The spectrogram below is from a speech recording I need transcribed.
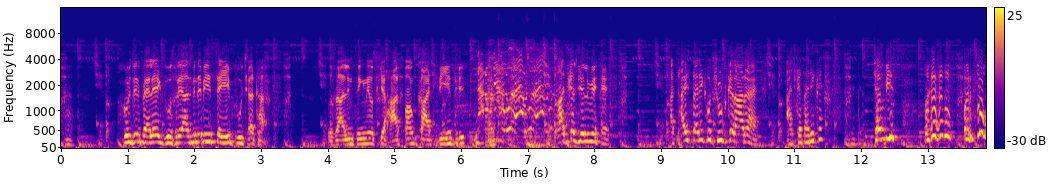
हाँ। कुछ दिन पहले एक दूसरे आदमी ने भी इससे यही पूछा था। तो जालिम सिंह ने उसके हाथ पाँव काट दिए थे। आजकल जेल में है। अट्ठाईस तारीख को छूट कर आ रहा है। आज का तारीख है? छब्बीस। परसों।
